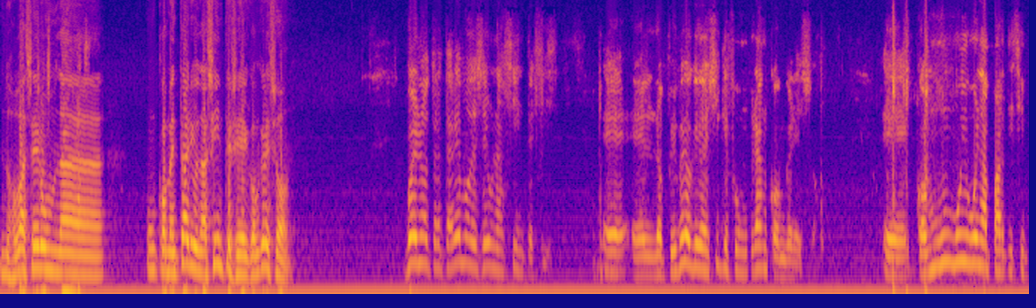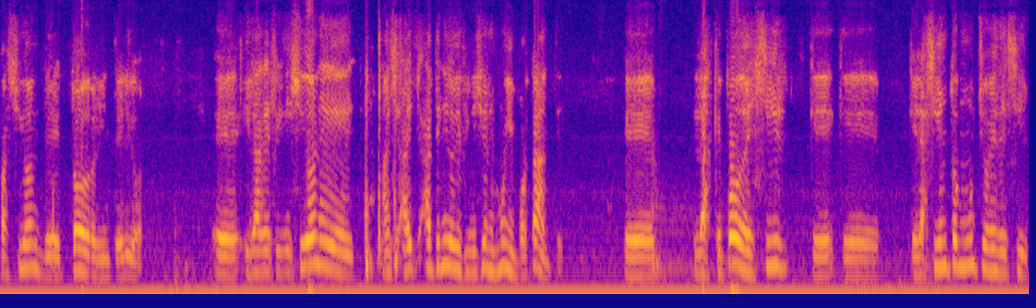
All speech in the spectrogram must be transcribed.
¿Nos va a hacer una, un comentario, una síntesis del congreso? Bueno, trataremos de hacer una síntesis. Eh, lo primero quiero decir que fue un gran congreso, eh, con muy, muy buena participación de todo el interior. Eh, y las definiciones, ha, tenido definiciones muy importantes. Las que puedo decir que, que, que las siento mucho es decir,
